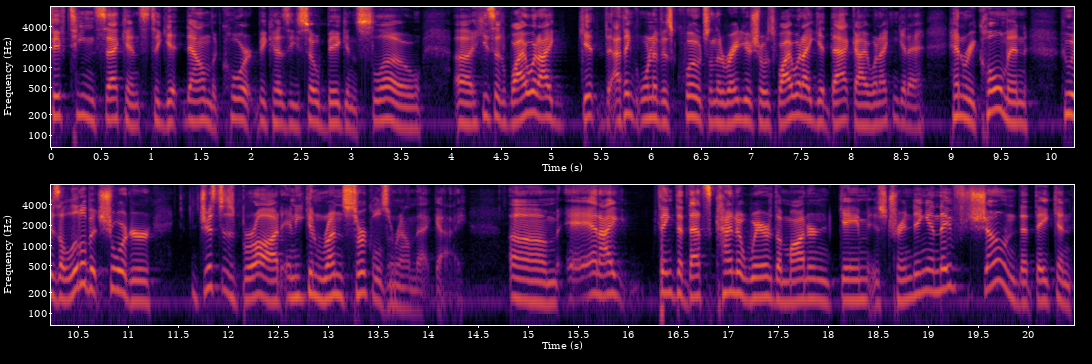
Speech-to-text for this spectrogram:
15 seconds to get down the court because he's so big and slow. Uh, he said, "Why would I get?" Th-? I think one of his quotes on the radio show is, "Why would I get that guy when I can get a Henry Coleman who is a little bit shorter, just as broad, and he can run circles around that guy." Um, and I think that that's kind of where the modern game is trending. And they've shown that they can.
